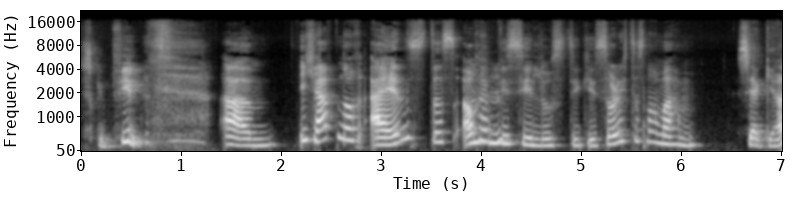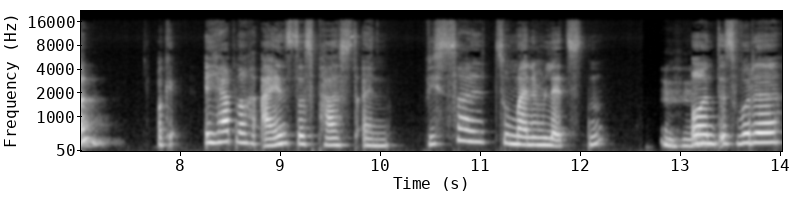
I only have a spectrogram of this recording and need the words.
Es gibt viel. Ähm, ich habe noch eins, das auch ein Mhm. bisschen lustig ist. Soll ich das noch machen? Sehr gern. Ich habe noch eins, das passt ein bisschen zu meinem letzten. Mhm. Und es wurde,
